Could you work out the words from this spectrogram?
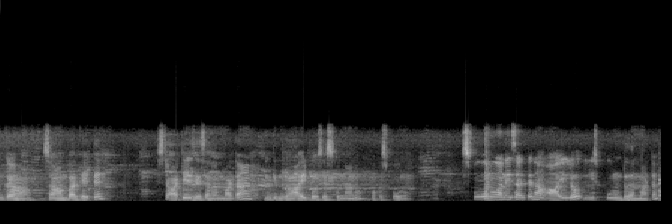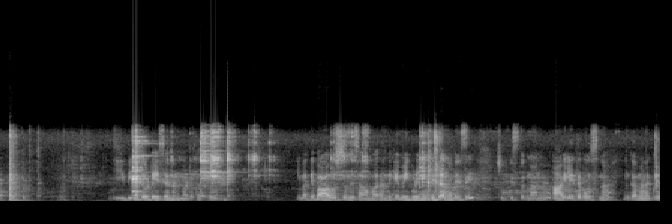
ఇంకా సాంబార్కి అయితే స్టార్ట్ చేసేసాను అనమాట ఇంక ఇందులో ఆయిల్ పోసేసుకున్నాను ఒక స్పూను. స్పూను అనేసి అంటే నా ఆయిల్లో ఈ స్పూన్ ఉంటుంది అనమాట ఈ దీంతో వేసాను అనమాట ఒక స్పూన్ ఈ మధ్య బాగా వస్తుంది సాంబార్ అందుకే మీకు కూడా చూపిద్దాం అనేసి చూపిస్తున్నాను. ఆయిల్ అయితే పోసిన. ఇంకా మనకు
